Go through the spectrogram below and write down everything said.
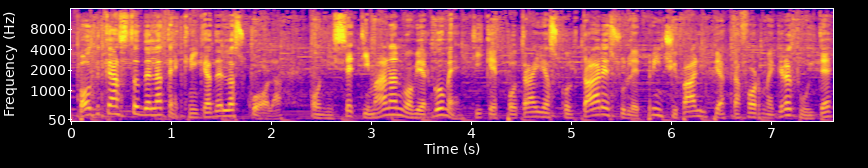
podcast della tecnica della scuola. Ogni settimana nuovi argomenti che potrai ascoltare sulle principali piattaforme gratuite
